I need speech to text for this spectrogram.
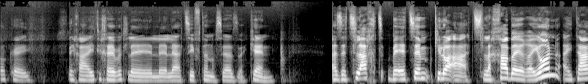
אוקיי. סליחה, הייתי חייבת להציף את הנושא הזה, כן. אז הצלחת בעצם, כאילו ההצלחה בהיריון הייתה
